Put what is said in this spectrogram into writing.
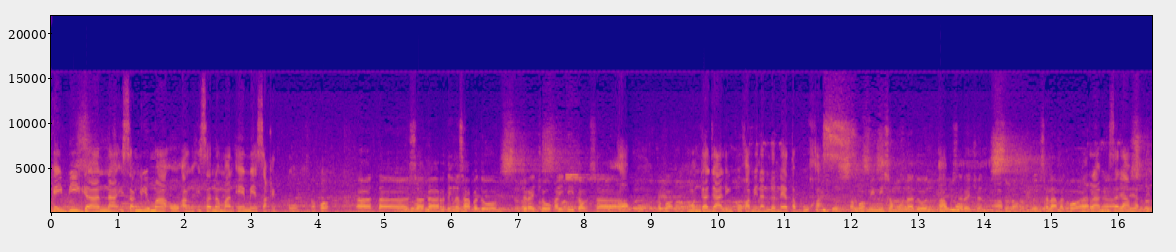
kaibigan na isang yumao, ang isa naman, eh, may sakit po. Apo. At ah, sa darating na Sabado, diretso kayo dito sa... Opo. Apo. Manggagaling po kami ng Luneta bukas. Apo, mimisa muna doon, tapos Apo. diretso. Apo. Salamat po. Aling, Maraming ah, salamat Helen. din.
